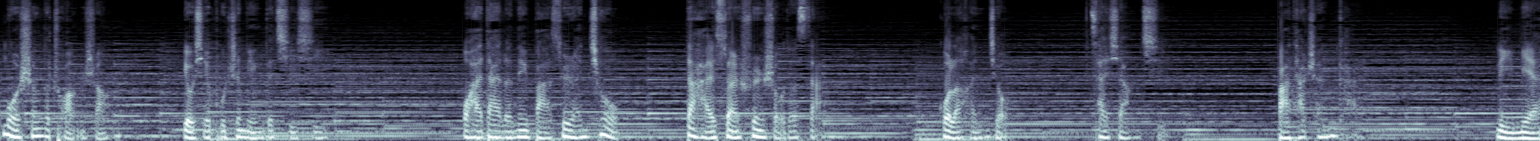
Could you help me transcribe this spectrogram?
陌生的床上，有些不知名的气息。我还带了那把虽然旧，但还算顺手的伞。过了很久，才想起，把它撑开，里面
